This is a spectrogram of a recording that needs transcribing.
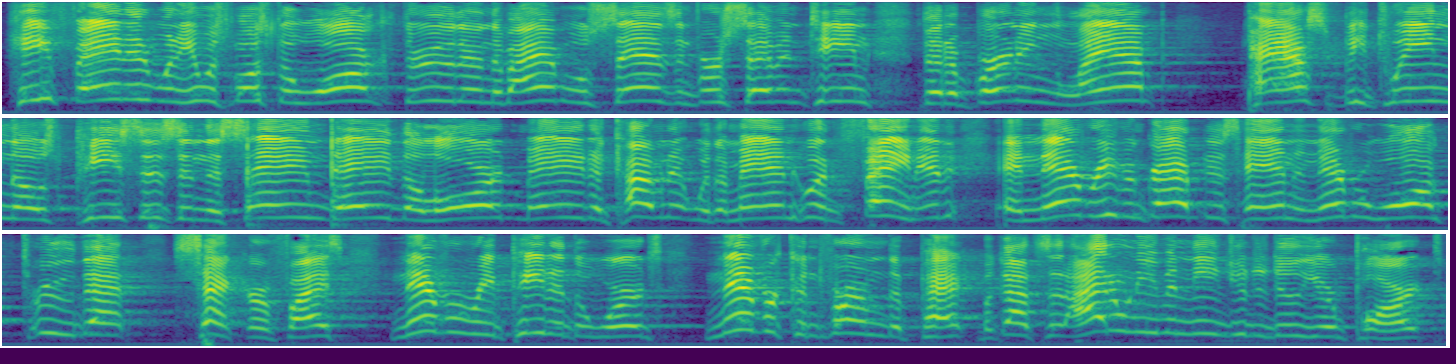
He fainted when he was supposed to walk through there. And the Bible says in verse 17 that a burning lamp passed between those pieces in the same day the Lord made a covenant with a man who had fainted and never even grabbed his hand and never walked through that sacrifice, never repeated the words, never confirmed the pact. But God said, I don't even need you to do your part.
